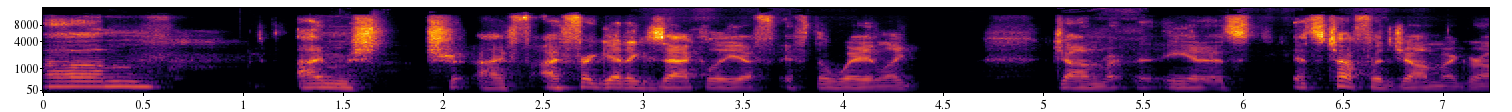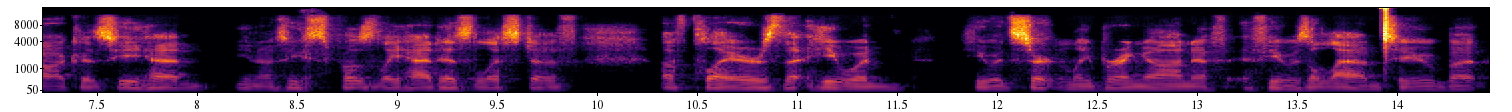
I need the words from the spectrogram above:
Um, I'm sure I, I forget exactly if if the way like John, you know, it's it's tough with John McGraw because he had, you know, he supposedly had his list of of players that he would he would certainly bring on if if he was allowed to, but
